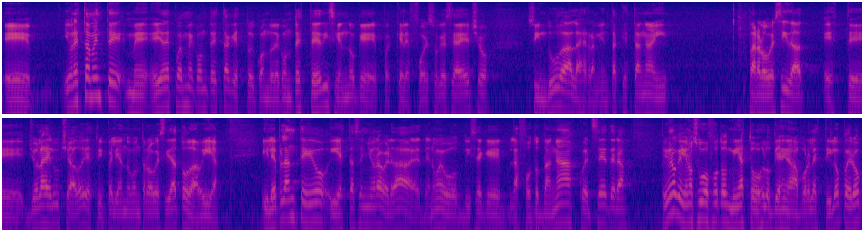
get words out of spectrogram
eh, y honestamente, me, ella después me contesta que estoy, cuando le contesté diciendo que, pues, que el esfuerzo que se ha hecho, sin duda, las herramientas que están ahí para la obesidad, este, yo las he luchado y estoy peleando contra la obesidad todavía. Y le planteo, y esta señora, ¿verdad? De nuevo, dice que las fotos dan asco, etcétera. Primero que yo no subo fotos mías todos los días ni nada por el estilo, pero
